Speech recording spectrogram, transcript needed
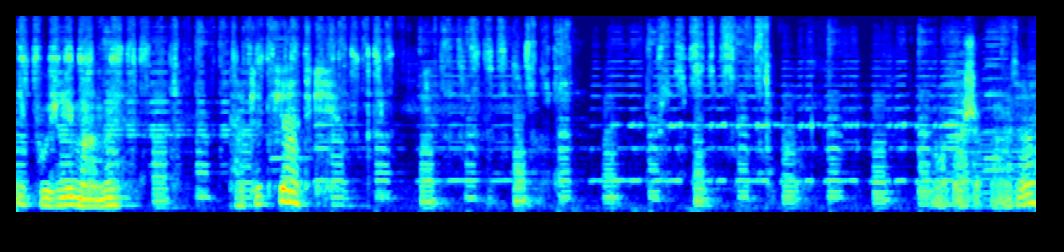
I później mamy takie kwiatki. O, proszę bardzo.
